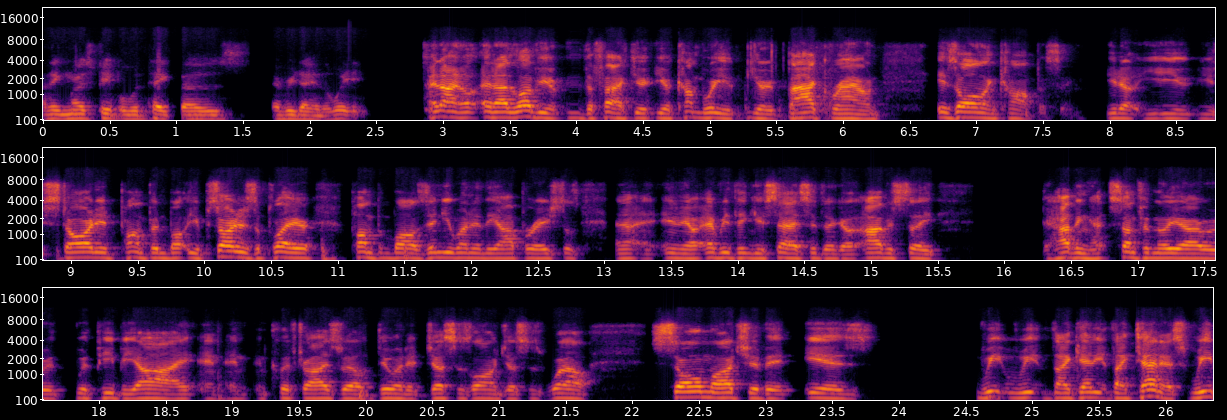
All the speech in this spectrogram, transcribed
I think most people would take those every day of the week. And I and I love your the fact your your come where you, your background is all encompassing you know, you you started pumping ball. You started as a player, pumping balls. Then you went into the operationals, and, and you know everything you said. I sit there and go. Obviously, having some familiarity with, with PBI and, and, and Cliff Drysdale doing it just as long, just as well. So much of it is we we like any like tennis. We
